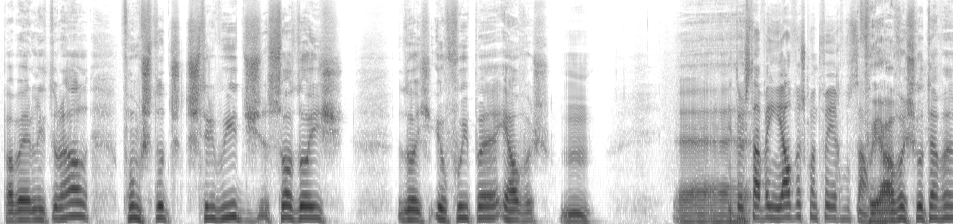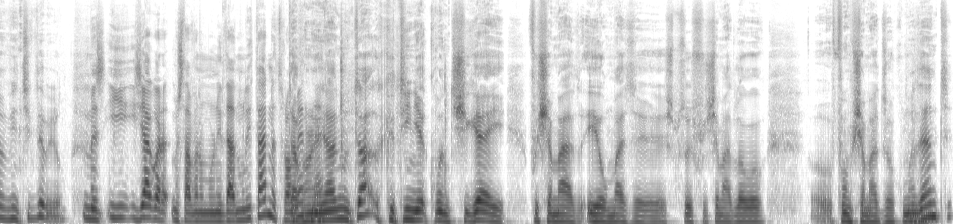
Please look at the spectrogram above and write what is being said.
para a Beira Litoral. Fomos todos distribuídos, só dois. dois. Eu fui para Elvas. Hum. Uh, Então estava em Elvas quando foi a Revolução. Foi Elvas que eu estava 25 de Abril. Mas, e, e já agora, mas estava numa unidade militar, naturalmente, Estava na é? unidade militar que tinha, quando cheguei, fui chamado, eu mais as pessoas, fui chamado logo, fomos chamados ao comandante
